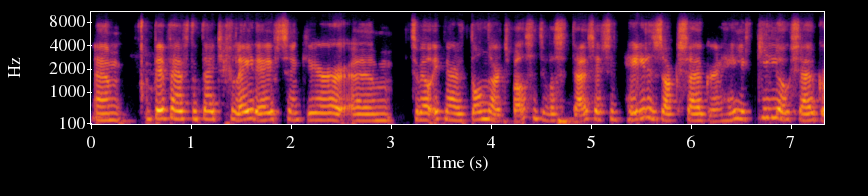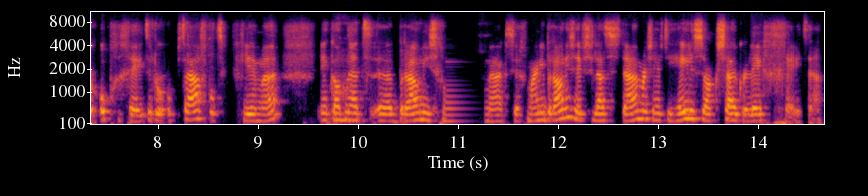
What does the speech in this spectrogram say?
Um, Pip heeft een tijdje geleden, heeft ze een keer, terwijl ik naar de tandarts was, en toen was ze thuis, heeft ze een hele zak suiker, een hele kilo suiker opgegeten door op tafel te klimmen. Ik had net uh, brownies gemaakt gemaakt, zeg maar. Die brownies heeft ze laten staan, maar ze heeft die hele zak suiker leeg gegeten.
